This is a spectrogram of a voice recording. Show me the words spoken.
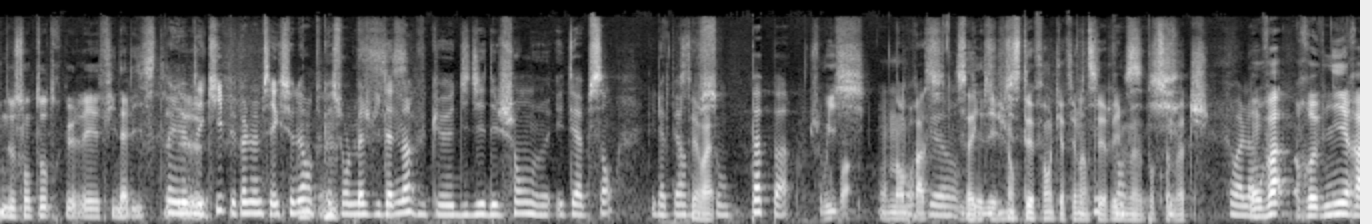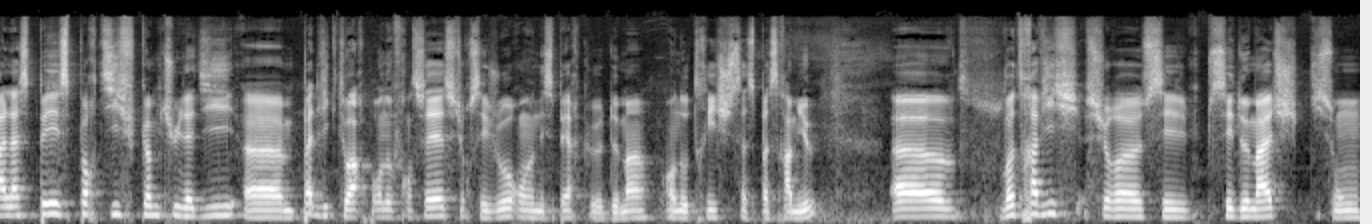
ne sont autres que les finalistes. Pas les de- mêmes équipes et pas le même sélectionneur, en tout cas sur le match du Danemark, vu que Didier Deschamps euh, était absent. Il a perdu son papa, je Oui, crois. on embrasse. Donc, euh, Deschamps. Stéphane qui a fait l'intérim pensée. pour ce match. Voilà. On va revenir à l'aspect sportif, comme tu l'as dit. Euh, pas de victoire pour nos Français sur ces jours. On espère que demain, en Autriche, ça se passera mieux. Euh, votre avis sur euh, ces, ces deux matchs qui sont,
